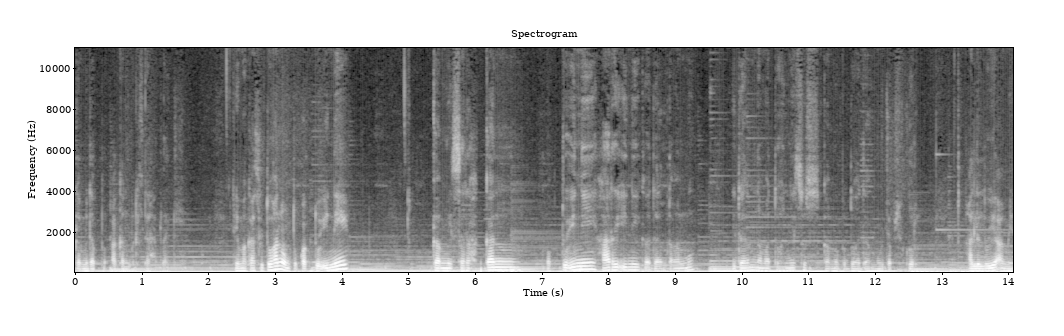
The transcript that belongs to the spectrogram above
kami dapat akan beristirahat lagi. Terima kasih Tuhan untuk waktu ini. Kami serahkan waktu ini, hari ini ke dalam tanganmu. Di dalam nama Tuhan Yesus kami berdoa dan mengucap syukur. Haleluya, amin.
